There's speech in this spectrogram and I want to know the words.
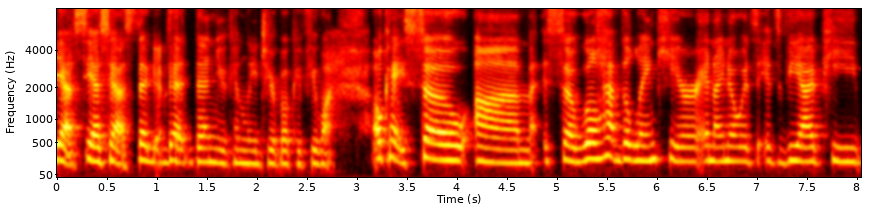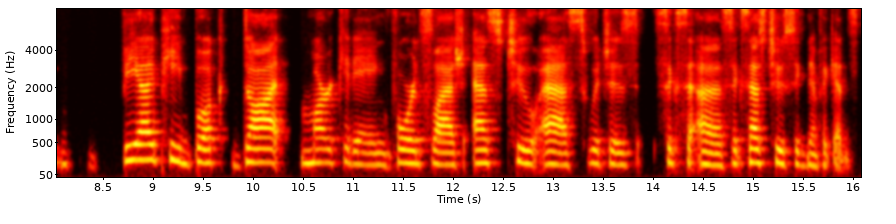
yes, yes, yes. That, yes. that then you can lead to your book if you want. Okay, so um so we'll have the link here and I know it's it's VIP VIP book dot marketing forward slash S2S, which is success, uh, success to significance.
